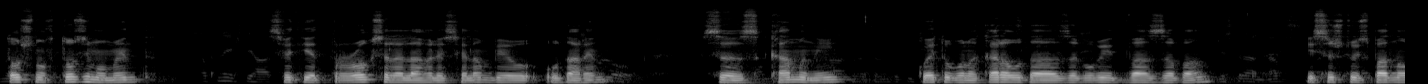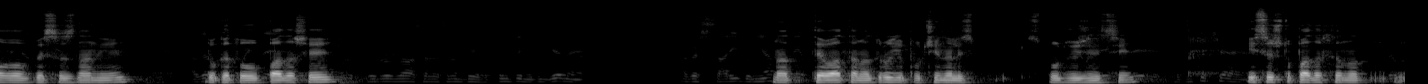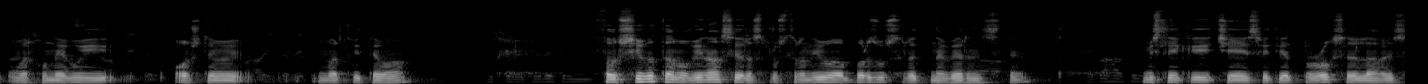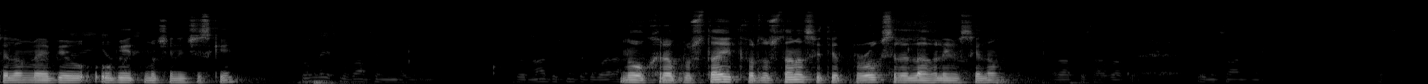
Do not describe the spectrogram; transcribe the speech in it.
точно в този момент светият пророк салалаху алейхи бил ударен с камъни, което го накарало да загуби два зъба и също изпаднал в безсъзнание, докато падаше. над телата на други починали сподвижници и също падаха на, върху него и още мъртви тела. Фалшивата новина се разпространила бързо сред неверниците, мислейки, че светият пророк Салалаху е бил убит мъченически. Но храбростта и твърдостта на светият пророк Салам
